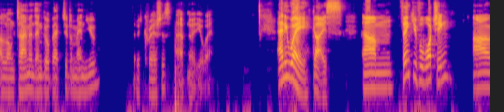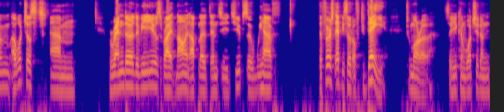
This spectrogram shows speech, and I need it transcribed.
a long time and then go back to the menu that it crashes. I have no idea why. Anyway, guys, um, thank you for watching. Um, I would just um, render the videos right now and upload them to YouTube. So we have the first episode of today tomorrow. So you can watch it on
